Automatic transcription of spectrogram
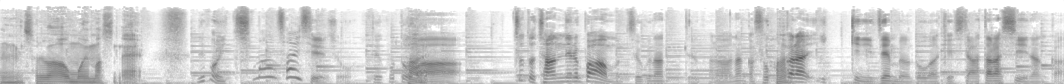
うん、それは思いますね。でも1万再生でしょ？ってことは、ちょっとチャンネルパワーも強くなってるからなんかそこから一気に全部の動画消して新しいなんか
